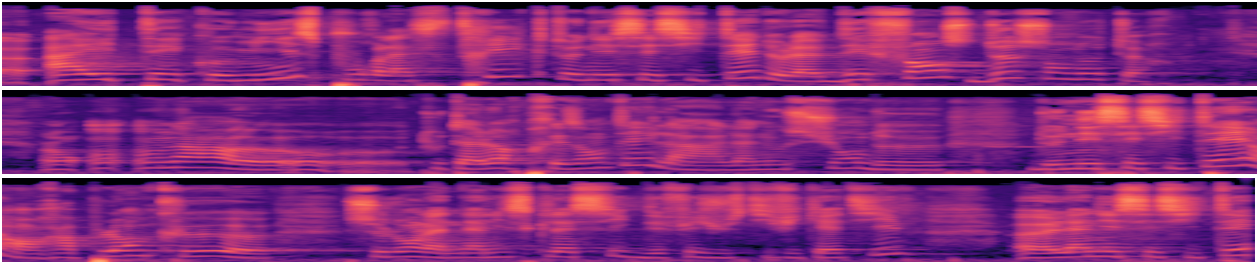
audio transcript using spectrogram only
a été commise pour la stricte nécessité de la défense de son auteur on, a euh, tout à l'heure présenté la, notion de, nécessité en rappelant que, euh, selon l'analyse classique des faits justificatifs, euh, la nécessité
